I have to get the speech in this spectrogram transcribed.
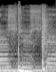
just to stay.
